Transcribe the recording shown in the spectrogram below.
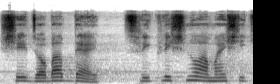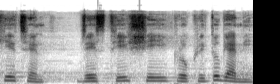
সে জবাব দেয়, শ্রীকৃষ্ণ আমায় শিখিয়েছেন যে স্থির সেই প্রকৃত জ্ঞানী।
